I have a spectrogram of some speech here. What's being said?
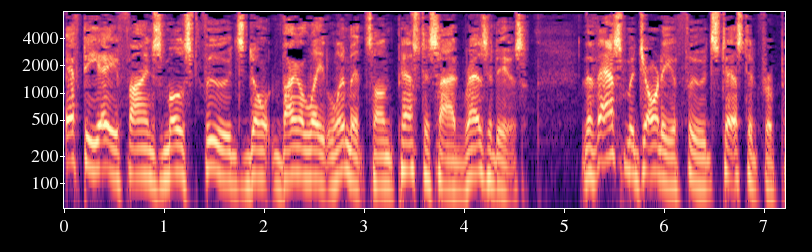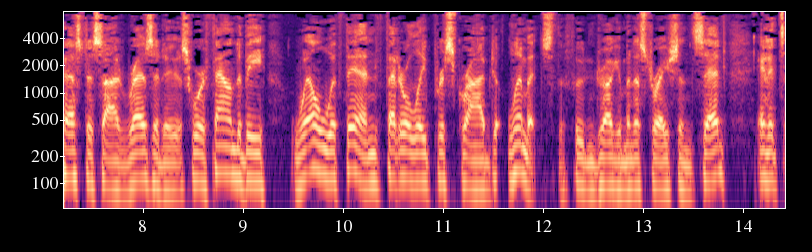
FDA finds most foods don't violate limits on pesticide residues. The vast majority of foods tested for pesticide residues were found to be well within federally prescribed limits, the Food and Drug Administration said in its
